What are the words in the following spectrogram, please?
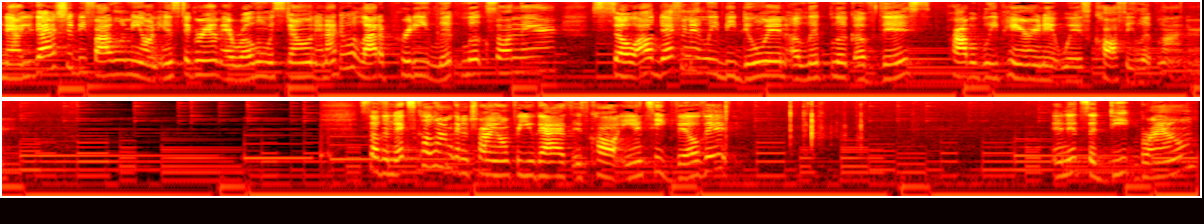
Now, you guys should be following me on Instagram at Rolling with Stone, and I do a lot of pretty lip looks on there. So I'll definitely be doing a lip look of this, probably pairing it with Coffee Lip Liner. So the next color I'm going to try on for you guys is called Antique Velvet. And it's a deep brown.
